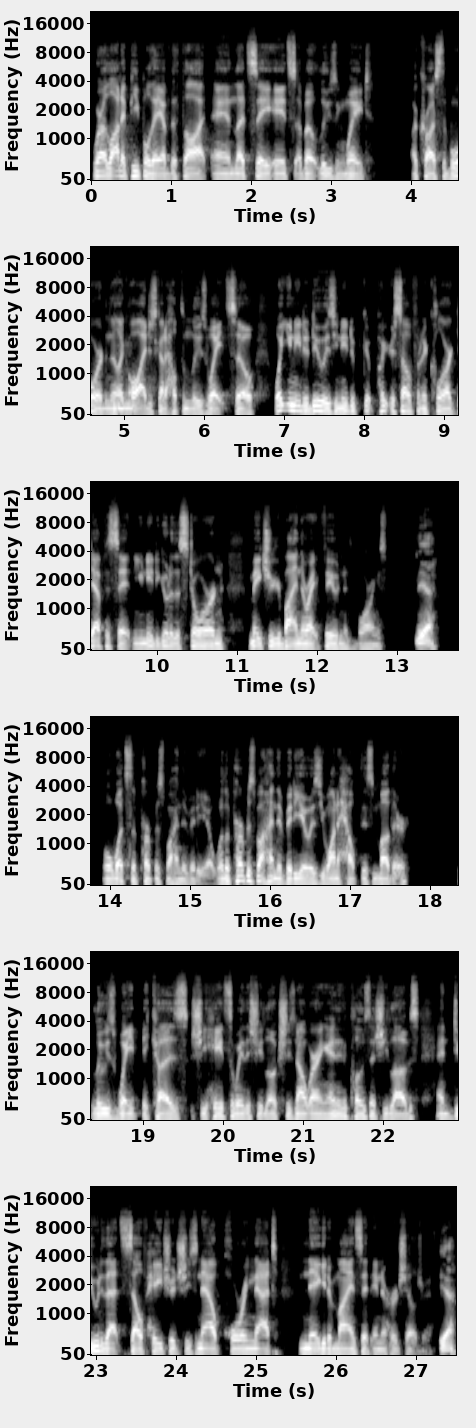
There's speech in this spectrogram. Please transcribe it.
where a lot of people, they have the thought, and let's say it's about losing weight across the board. And they're Mhm. like, oh, I just got to help them lose weight. So what you need to do is you need to put yourself in a caloric deficit and you need to go to the store and make sure you're buying the right food and it's boring as yeah, well, what's the purpose behind the video? Well, the purpose behind the video is you want to help this mother lose weight because she hates the way that she looks. She's not wearing any of the clothes that she loves. And due to that self hatred, she's now pouring that negative mindset into her children. Yeah.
